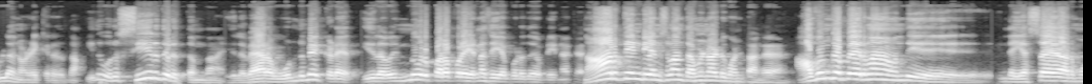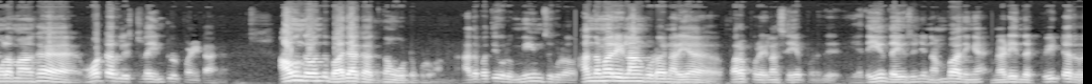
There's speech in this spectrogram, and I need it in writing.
உள்ள நுழைக்கிறது தான் இது ஒரு சீர்திருத்தம் தான் இதுல வேற ஒண்ணுமே கிடையாது. இதுல இன்னொரு பரப்புரை என்ன செய்யப்படுது அப்படின்னாக்க நார்த் இந்தியன்ஸ் எல்லாம் தமிழ்நாட்டுக்கு வந்துட்டாங்க. அவங்க பேர்லாம் வந்து இந்த எஸ்ஐஆர் மூலமாக ஓட்டர் லிஸ்ட்ல இன்க்ளூட் பண்ணிட்டாங்க. அவங்க வந்து பாஜகவுக்கு தான் ஓட்டு போடுவாங்க. அதை பத்தி ஒரு மீம்ஸ் கூட அந்த மாதிரி எல்லாம் கூட நிறைய பரப்புரை எல்லாம் செய்யப்படுது. எதையும் தயவு செஞ்சு நம்பாதீங்க. முன்னாடி இந்த ட்விட்டர்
